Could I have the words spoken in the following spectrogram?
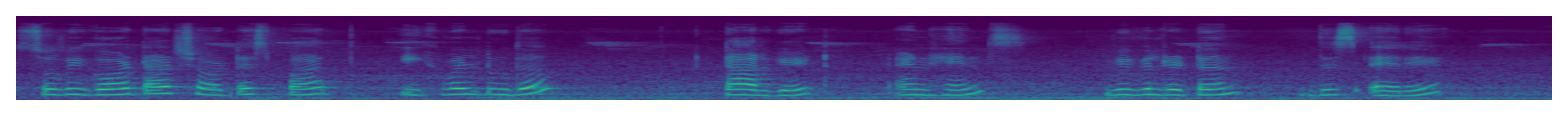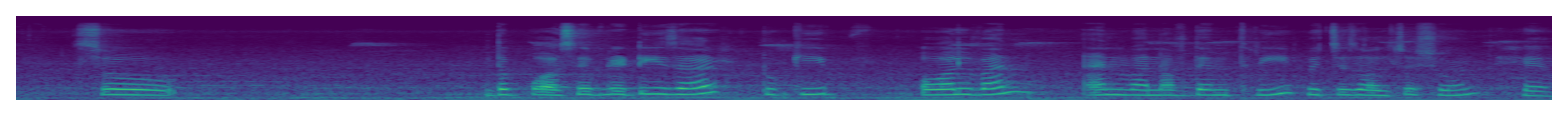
so we got our shortest path equal to the target and hence we will return this array. So the possibilities are to keep all 1 and one of them 3 which is also shown here.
